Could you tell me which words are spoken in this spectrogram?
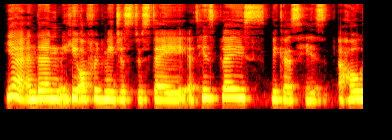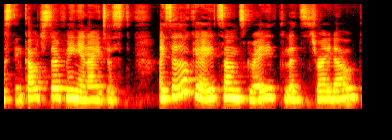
yeah, and then he offered me just to stay at his place because he's a host in couchsurfing, and I just I said, okay, it sounds great. Let's try it out.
